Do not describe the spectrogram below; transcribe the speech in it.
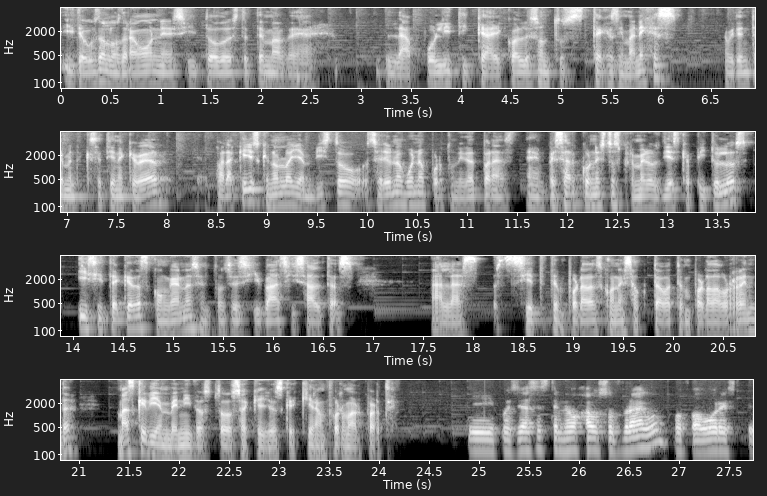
y te gustan los dragones y todo este tema de la política y cuáles son tus tejes y manejes, evidentemente que se tiene que ver. Para aquellos que no lo hayan visto, sería una buena oportunidad para empezar con estos primeros 10 capítulos y si te quedas con ganas, entonces si vas y saltas a las 7 temporadas con esa octava temporada horrenda, más que bienvenidos todos aquellos que quieran formar parte. Eh, pues ya se estrenó House of Dragon, por favor este,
